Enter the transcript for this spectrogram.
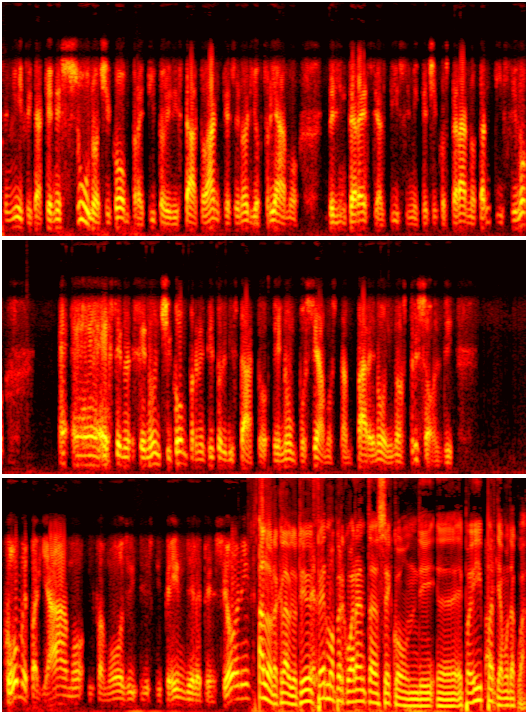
significa che nessuno ci compra i titoli di Stato anche se noi gli offriamo degli interessi altissimi che ci costeranno tantissimo eh, eh, se, se non ci comprano i titoli di Stato e non possiamo stampare noi i nostri soldi, come paghiamo i famosi gli stipendi e le pensioni? Allora Claudio, ti fermo per 40 secondi eh, e poi partiamo da qua,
